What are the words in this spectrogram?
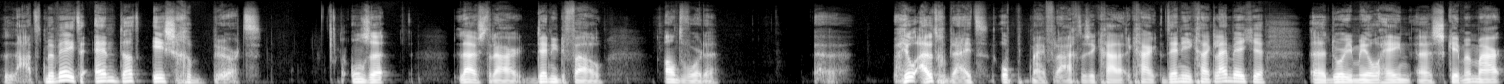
laat het me weten. En dat is gebeurd. Onze luisteraar Danny de Vouw antwoordde eh, heel uitgebreid op mijn vraag. Dus ik ga, ik ga Danny, ik ga een klein beetje eh, door je mail heen eh, skimmen. Maar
